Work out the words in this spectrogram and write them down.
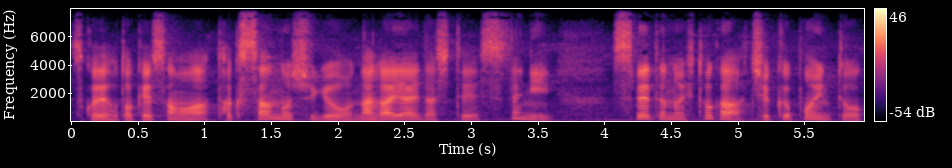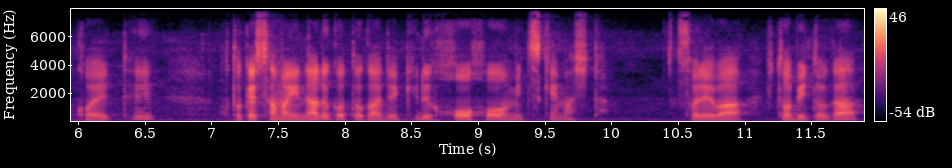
そこで仏様はたくさんの修行を長い間してすでに全ての人がチェックポイントを超えて仏様になることができる方法を見つけました。それは人々が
